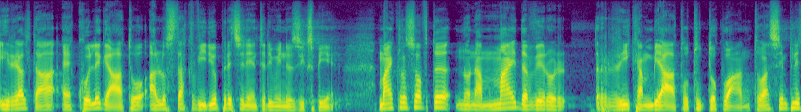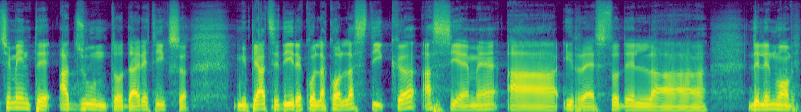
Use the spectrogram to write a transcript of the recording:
in realtà è collegato allo stack video precedente di Windows XP. Microsoft non ha mai davvero ricambiato tutto quanto, ha semplicemente aggiunto DirectX, mi piace dire con la colla stick, assieme al resto della, delle nuove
